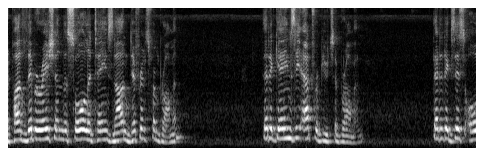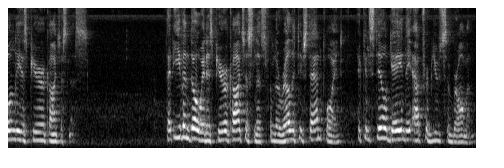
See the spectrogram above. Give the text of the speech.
upon liberation, the soul attains non difference from Brahman, that it gains the attributes of Brahman, that it exists only as pure consciousness, that even though it is pure consciousness from the relative standpoint, it can still gain the attributes of Brahman.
